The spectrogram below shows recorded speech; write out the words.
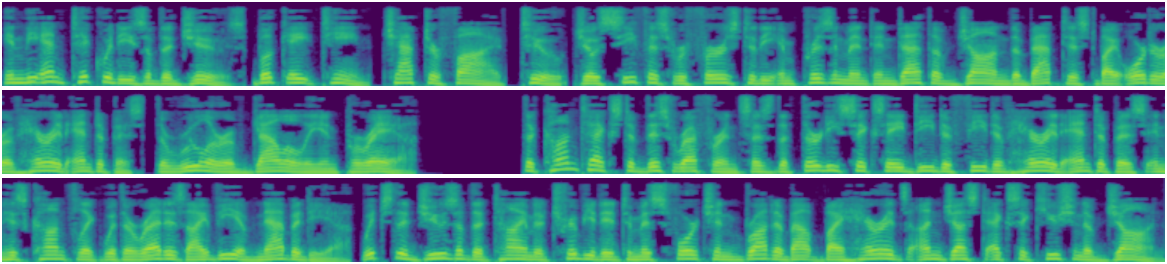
In the Antiquities of the Jews Book 18, Chapter 5, 2 Josephus refers to the imprisonment and death of John the Baptist by order of Herod Antipas, the ruler of Galilee and Perea. The context of this reference is the 36 AD defeat of Herod Antipas in his conflict with Aretas IV of Nabatea, which the Jews of the time attributed to misfortune brought about by Herod's unjust execution of John.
